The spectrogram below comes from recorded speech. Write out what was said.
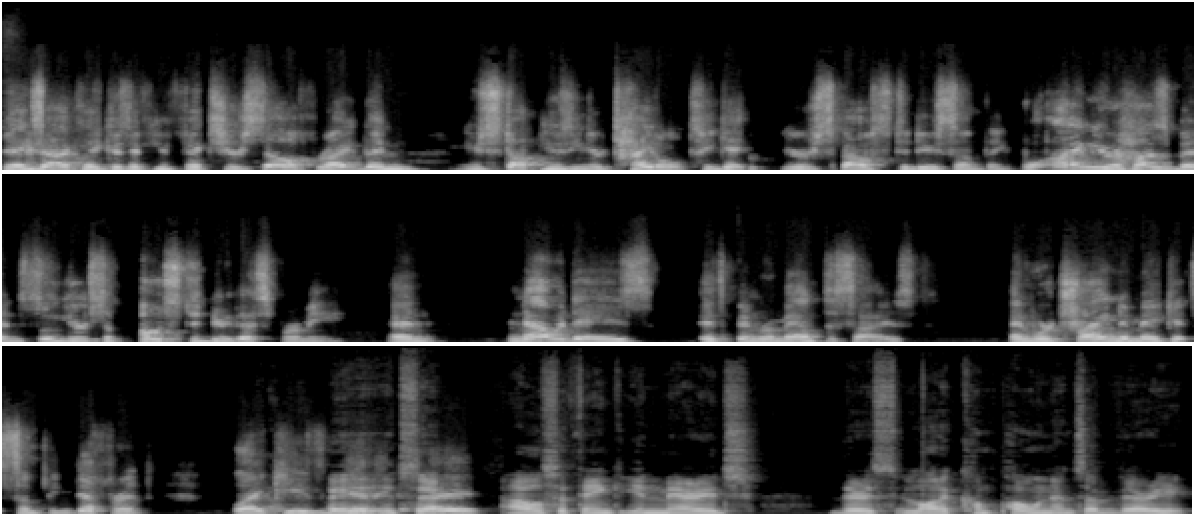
yeah, exactly. Because if you fix yourself, right, then you stop using your title to get your spouse to do something. Well, I'm your husband, so you're supposed to do this for me. And nowadays, it's been romanticized, and we're trying to make it something different. Like he's getting. It's uh, a, I also think in marriage, there's a lot of components are very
